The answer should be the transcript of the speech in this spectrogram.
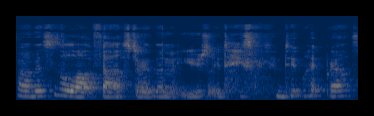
Oh, this is a lot faster than it usually takes me to do my brows.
